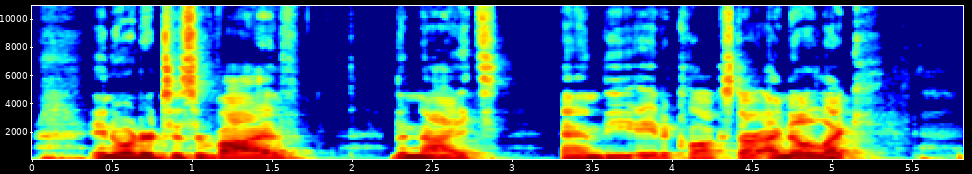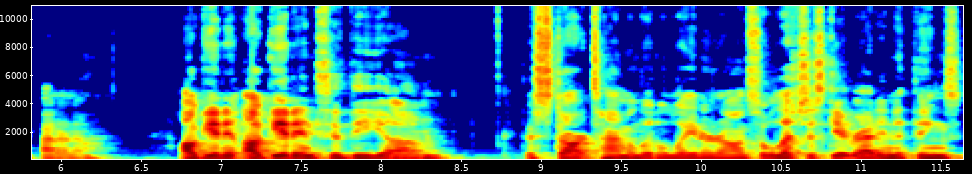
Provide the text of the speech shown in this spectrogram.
in order to survive the night and the eight o'clock start i know like i don't know i'll get in, i'll get into the um, the start time a little later on. So let's just get right into things.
